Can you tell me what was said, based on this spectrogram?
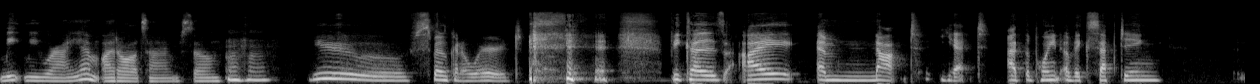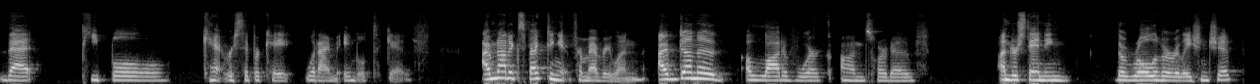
meet me where I am at all times. So, mm-hmm. you've spoken a word because I am not yet at the point of accepting that people can't reciprocate what I'm able to give. I'm not expecting it from everyone. I've done a, a lot of work on sort of understanding the role of a relationship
